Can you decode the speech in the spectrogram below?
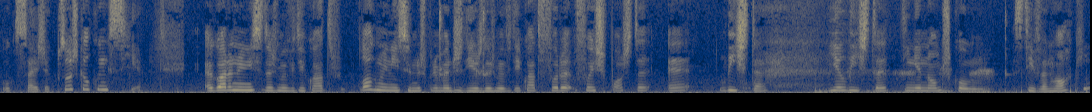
o que seja, pessoas que ele conhecia. Agora, no início de 2024, logo no início, nos primeiros dias de 2024, fora, foi exposta a lista. E a lista tinha nomes como Stephen Hawking,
